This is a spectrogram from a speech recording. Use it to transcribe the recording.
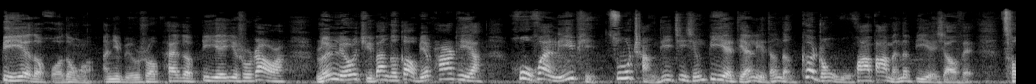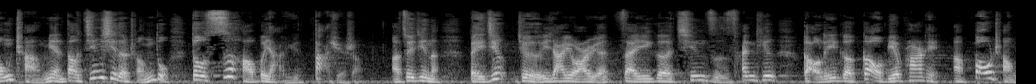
毕业的活动了啊。你比如说，拍个毕业艺术照啊，轮流举办个告别 party 啊，互换礼品、租场地进行毕业典礼等等，各种五花八门的毕业消费，从场面到精细的程度，都丝毫不亚于大学生。啊，最近呢，北京就有一家幼儿园在一个亲子餐厅搞了一个告别 party 啊，包场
